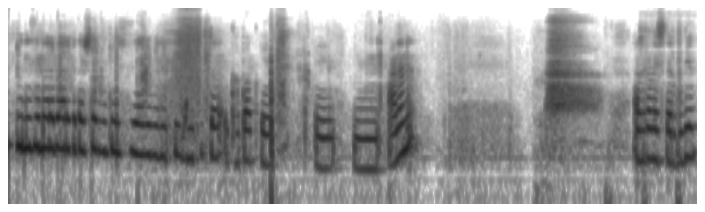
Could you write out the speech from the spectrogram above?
Hepinize merhaba arkadaşlar. Bugün sizlerle birlikte YouTube'da kapak ve e, m, ananı Arkadaşlar bugün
